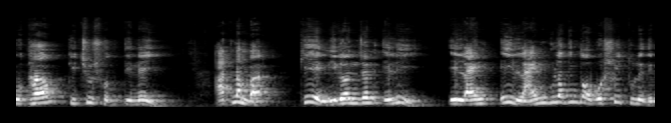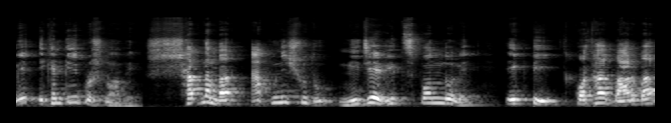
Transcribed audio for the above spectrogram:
কোথাও কিছু সত্যি নেই। আট নাম্বার, কে নিরঞ্জন এলি এই লাইন এই লাইনগুলো কিন্তু অবশ্যই তুলে দেবে, এখান থেকেই প্রশ্ন হবে। সাত নাম্বার, আপনি শুধু নিজের হৃদস্পন্দনে একটি কথা বারবার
